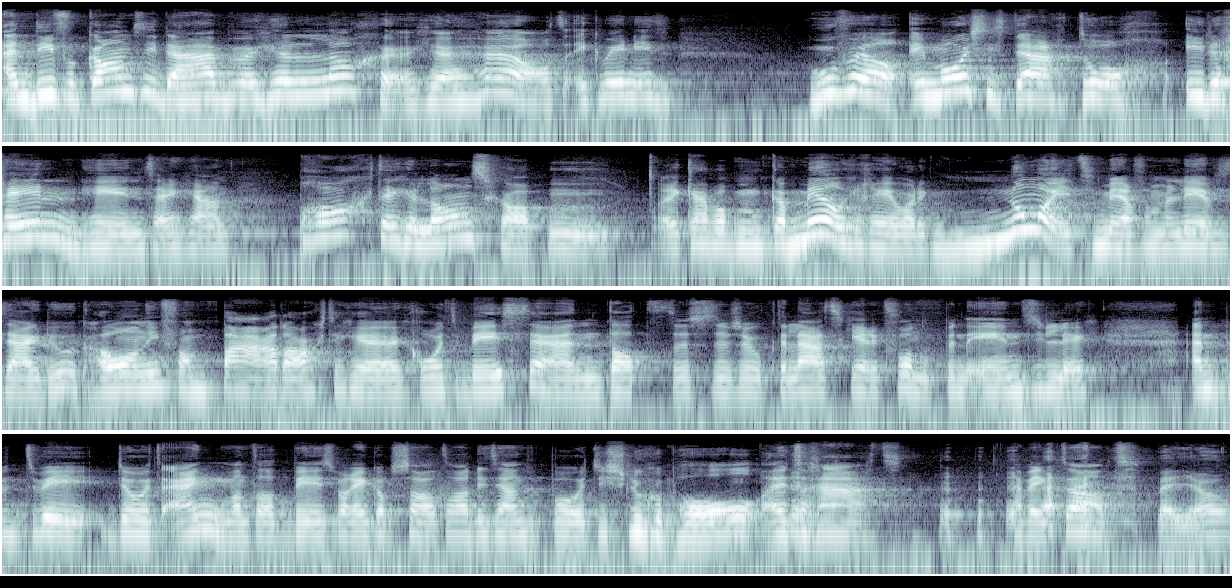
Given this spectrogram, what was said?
en die vakantie, daar hebben we gelachen, gehuild. Ik weet niet hoeveel emoties daar door iedereen heen zijn gaan. Prachtige landschap. Mm. Ik heb op een kameel gereden, wat ik nooit meer van mijn levensdagen doe. Ik hou al niet van paardachtige grote beesten. En dat is dus ook de laatste keer. Ik vond het punt 1 zielig. En punt 2 doodeng. Want dat beest waar ik op zat had iets aan de poot. Die sloeg op hol. Uiteraard. heb ik dat. Bij jou.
